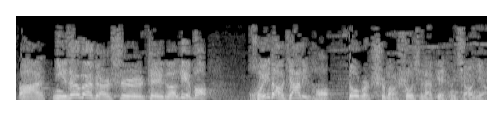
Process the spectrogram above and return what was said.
啊，你在外边是这个猎豹，回到家里头都把翅膀收起来变成小鸟，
